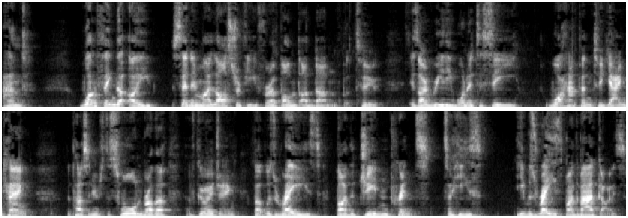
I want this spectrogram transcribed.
And one thing that I said in my last review for A Bond Undone, book two, is I really wanted to see what happened to Yang Kang, the person who was the sworn brother of Guo Jing, but was raised by the Jin prince. So he's he was raised by the bad guys.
